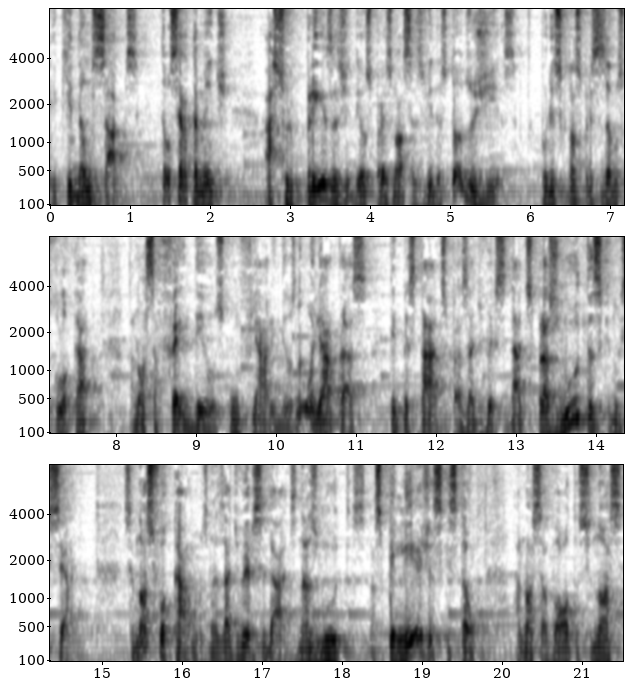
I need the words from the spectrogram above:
e que não sabes. Então, certamente, há surpresas de Deus para as nossas vidas todos os dias. Por isso que nós precisamos colocar a nossa fé em Deus, confiar em Deus, não olhar para as tempestades, para as adversidades, para as lutas que nos cercam. Se nós focarmos nas adversidades, nas lutas, nas pelejas que estão à nossa volta, se nós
